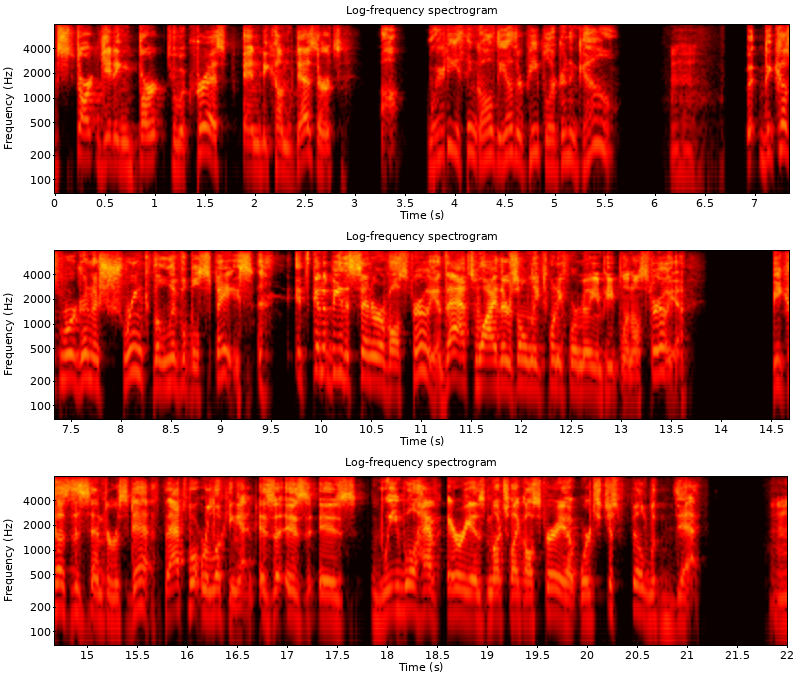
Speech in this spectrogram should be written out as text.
start getting burnt to a crisp and become deserts. Uh, where do you think all the other people are going to go? Mhm. B- because we're going to shrink the livable space. it's going to be the center of Australia. That's why there's only 24 million people in Australia. Because the center is death. That's what we're looking at. Is is is we will have areas much like Australia where it's just filled with death. Mm.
